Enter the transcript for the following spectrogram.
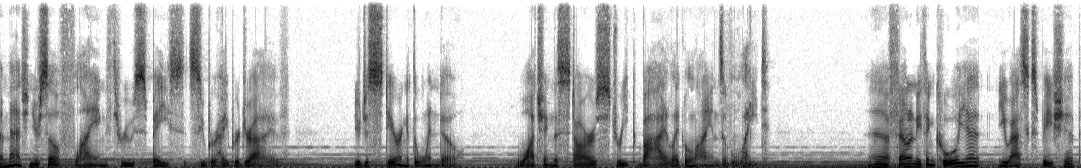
Imagine yourself flying through space at super hyperdrive. You're just staring at the window, watching the stars streak by like lines of light. Uh, found anything cool yet? You ask Spaceship.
